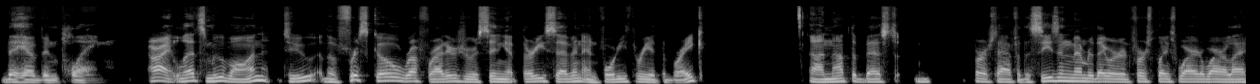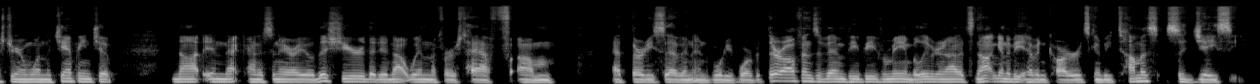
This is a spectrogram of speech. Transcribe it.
they have been playing. All right, let's move on to the Frisco Rough Riders, who are sitting at 37 and 43 at the break. Uh, not the best first half of the season. Remember, they were in first place wire to wire last year and won the championship. Not in that kind of scenario this year. They did not win the first half um, at 37 and 44. But their offensive MVP for me, and believe it or not, it's not going to be Evan Carter. It's going to be Thomas Saggese.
